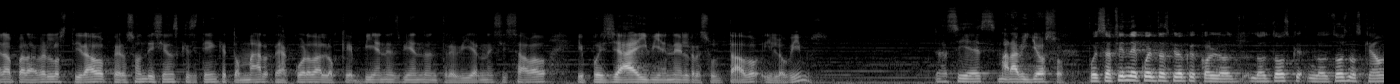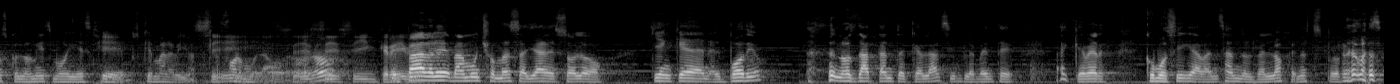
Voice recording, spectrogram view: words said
era para haberlos tirado, pero son decisiones que se tienen que tomar de acuerdo a lo que vienes viendo entre viernes y sábado y pues ya ahí viene el resultado y lo vimos. Así es. Maravilloso. Pues a fin de cuentas creo que con los, los dos, que- los dos nos quedamos con lo mismo y es que Sí. pues, qué maravillosa Sí, la Fórmula 1, sí, ¿no? sí, sí, increíble. Qué padre, va mucho más allá de solo quién queda en el podio. Nos da tanto de qué hablar, simplemente hay que ver cómo sigue avanzando el reloj en estos programas.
